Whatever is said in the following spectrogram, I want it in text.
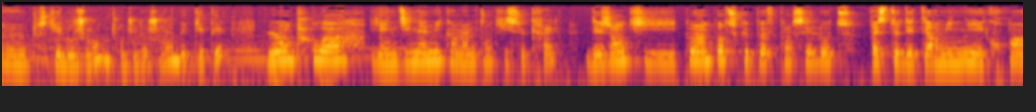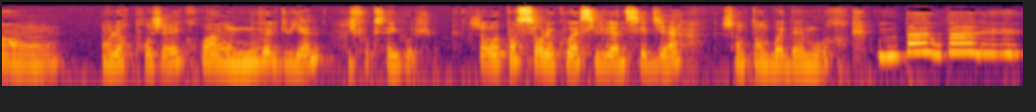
euh, tout ce qui est logement, autour du logement, BTP. L'emploi, il y a une dynamique en même temps qui se crée. Des gens qui, peu importe ce que peuvent penser l'autre, restent déterminés et croient en, en leur projet, croient en une nouvelle Guyane. Il faut que ça évolue. Je repense sur le coup à Sylviane Sedia, chantant Bois d'amour. Oupa, oupa, les,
